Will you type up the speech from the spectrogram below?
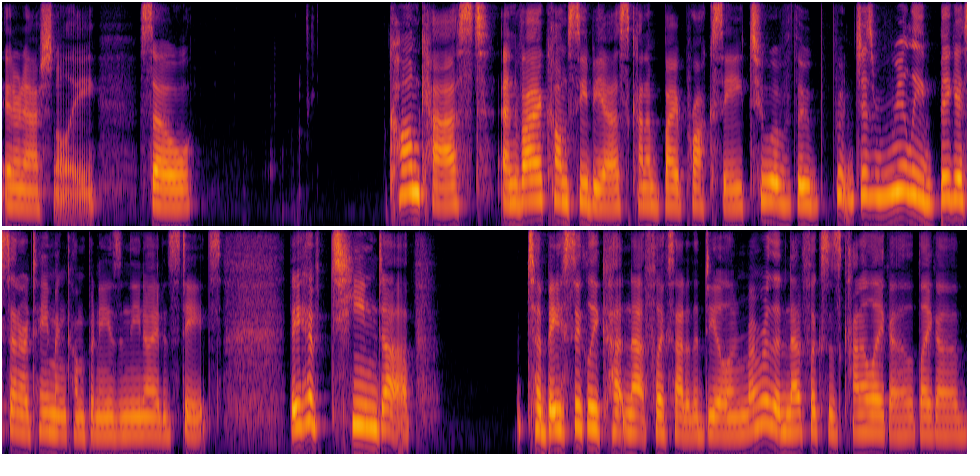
internationally. So Comcast and Viacom CBS, kind of by proxy, two of the just really biggest entertainment companies in the United States, they have teamed up to basically cut Netflix out of the deal. And remember that Netflix is kind of like a like a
